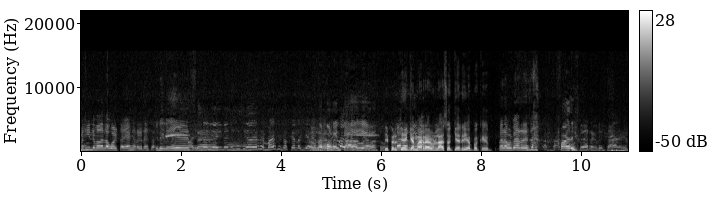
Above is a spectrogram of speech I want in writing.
Imagínate, va a dar la vuelta allá y se regresa. Y regresa. Imagínale, ahí no hay necesidad de remar, sino que lo lleva. La correntada lleva. Sí, pero Para tiene que amarrar un lazo aquí arriba para que... Para volver a regresar. Para Puede regresar. es-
